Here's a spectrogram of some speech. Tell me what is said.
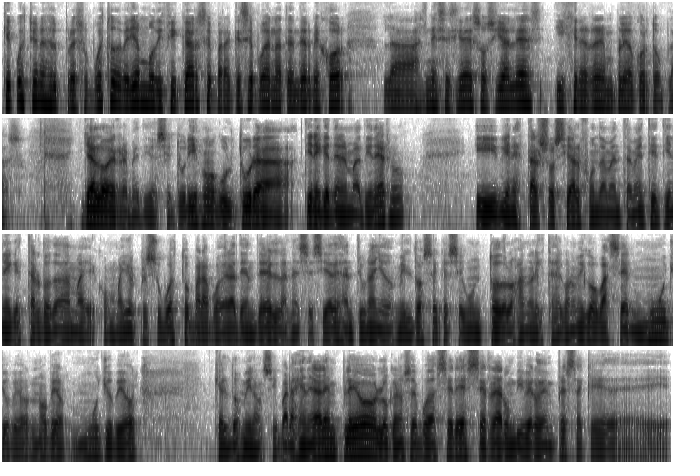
¿qué cuestiones del presupuesto deberían modificarse para que se puedan atender mejor las necesidades sociales y generar empleo a corto plazo? Ya lo he repetido, si turismo o cultura tiene que tener más dinero, y bienestar social fundamentalmente tiene que estar dotada con mayor presupuesto para poder atender las necesidades ante un año 2012 que según todos los analistas económicos va a ser mucho peor, no peor, mucho peor que el 2011. Y para generar empleo lo que no se puede hacer es cerrar un vivero de empresas que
